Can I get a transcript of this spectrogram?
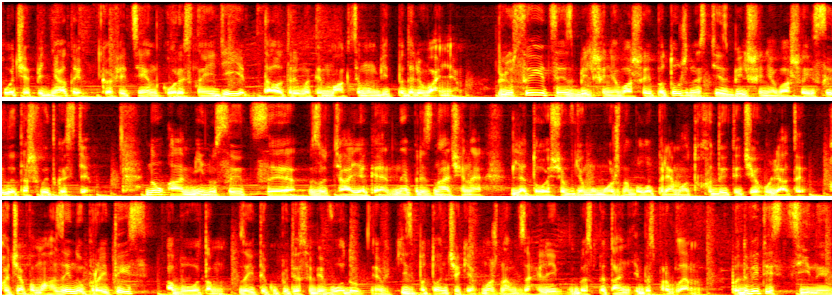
хоче підняти коефіцієнт корисної дії та отримати максимум від педалювання. Плюси це збільшення вашої потужності, збільшення вашої сили та швидкості. Ну а мінуси це взуття, яке не призначене для того, щоб в ньому можна було прямо от ходити чи гуляти. Хоча по магазину пройтись або там зайти купити собі воду, якісь батончики можна взагалі без питань і без проблем. Подивитись ціни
